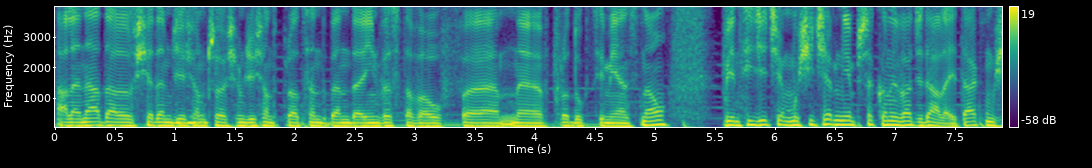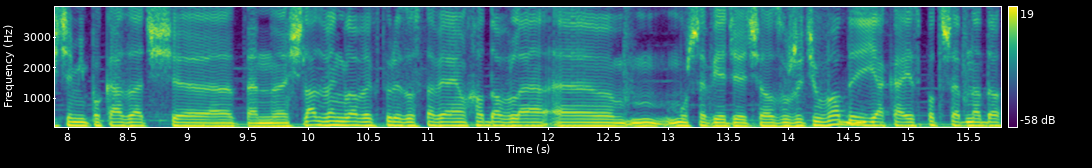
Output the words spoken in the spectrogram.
ale nadal 70 czy 80% 10% będę inwestował w, e, w produkcję mięsną. Więc idziecie, musicie mnie przekonywać dalej, tak? Musicie mi pokazać e, ten ślad węglowy, który zostawiają hodowle. E, muszę wiedzieć o zużyciu wody i jaka jest potrzebna do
